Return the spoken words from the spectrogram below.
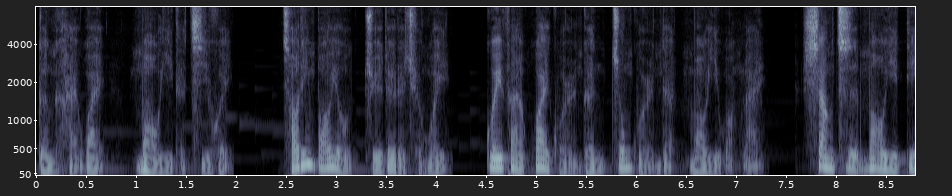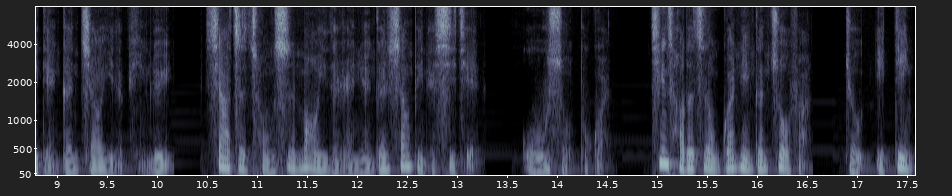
跟海外贸易的机会。朝廷保有绝对的权威。规范外国人跟中国人的贸易往来，上至贸易地点跟交易的频率，下至从事贸易的人员跟商品的细节，无所不管。清朝的这种观念跟做法，就一定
